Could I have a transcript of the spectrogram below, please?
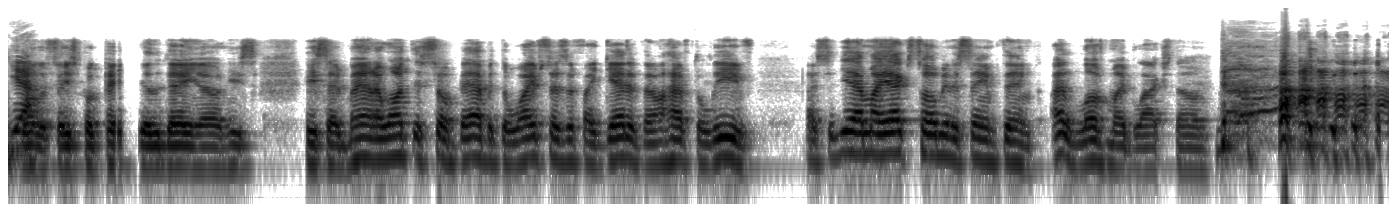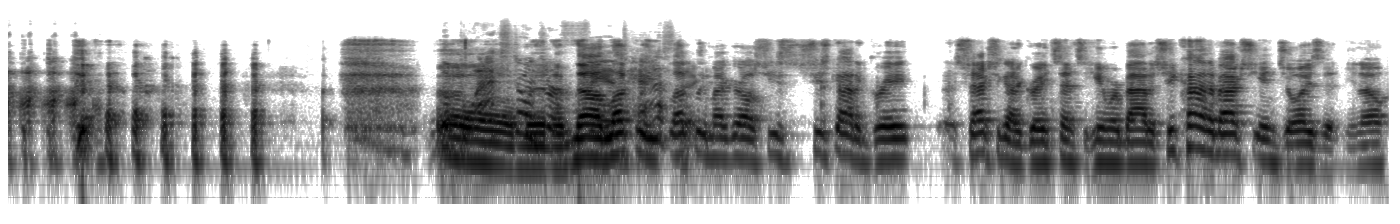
Yeah. on the Facebook page the other day, you know, and he's he said, "Man, I want this so bad, but the wife says if I get it, then I'll have to leave." I said, "Yeah, my ex told me the same thing. I love my Blackstone." The oh, Blackstones are Oh, no, luckily, luckily, my girl, she's she's got a great, she actually got a great sense of humor about it. She kind of actually enjoys it, you know.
